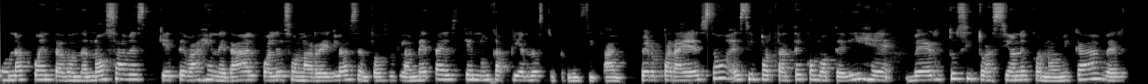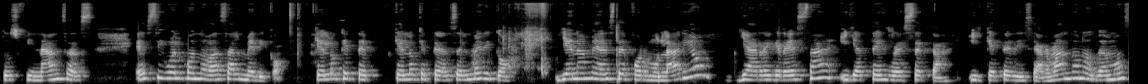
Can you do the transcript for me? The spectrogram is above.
una cuenta donde no sabes qué te va a generar, cuáles son las reglas, entonces la meta es que nunca pierdas tu principal. Pero para eso es importante, como te dije, ver tu situación económica, ver tus finanzas. Es igual cuando vas al médico. ¿Qué es lo que te, qué es lo que te hace el médico? Lléname este formulario, ya regresa y ya te receta. ¿Y qué te dice? Armando, nos vemos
